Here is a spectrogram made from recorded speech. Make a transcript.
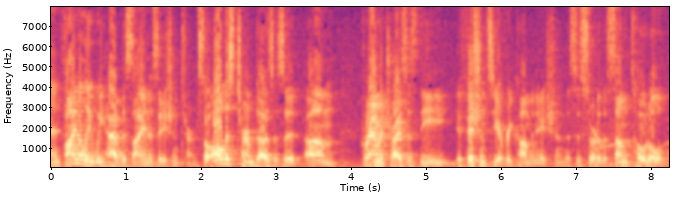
And finally, we have this ionization term. So all this term does is it um, parameterizes the efficiency of recombination. This is sort of the sum total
